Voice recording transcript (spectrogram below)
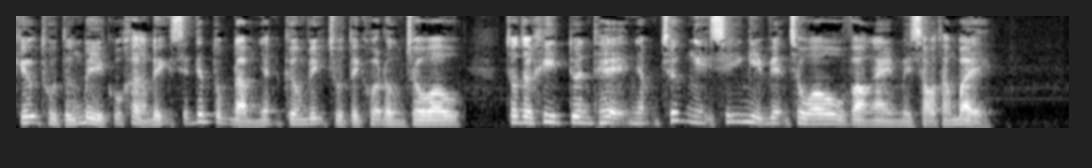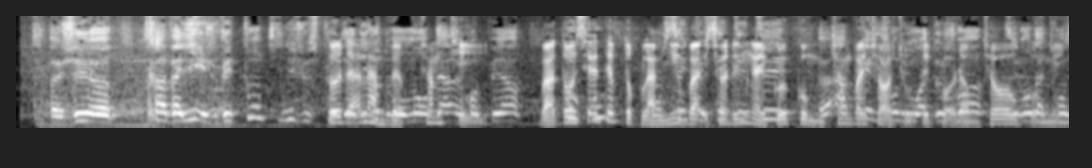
Cựu Thủ tướng Bỉ cũng khẳng định sẽ tiếp tục đảm nhận cương vị Chủ tịch Hội đồng châu Âu cho tới khi tuyên thệ nhậm chức nghị sĩ Nghị viện châu Âu vào ngày 16 tháng 7. Euh, tôi đã làm việc chăm chỉ và tôi sẽ tiếp tục làm như vậy cho đến ngày cuối cùng trong vai trò Chủ tịch Hội đồng châu Âu của mình.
